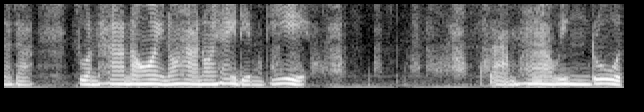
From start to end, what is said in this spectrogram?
นะจ๊ะส่วนห้าน้อยเนาะห้าน้อยให้เด่นที่สามห้าวิ่งรูด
